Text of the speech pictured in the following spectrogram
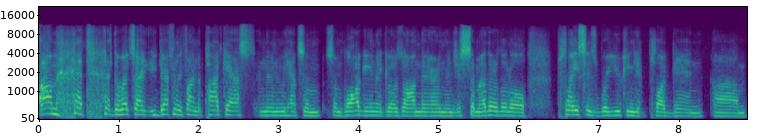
Um, at, at the website, you definitely find the podcast, and then we have some some blogging that goes on there, and then just some other little places where you can get plugged in. Um,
